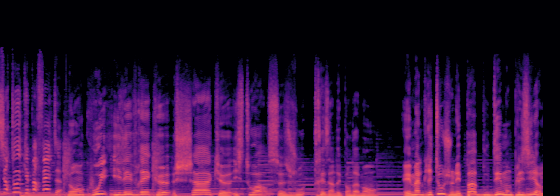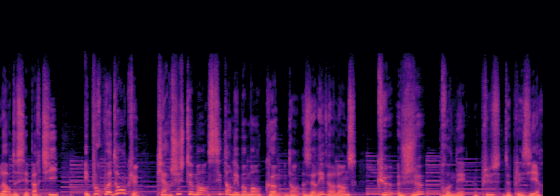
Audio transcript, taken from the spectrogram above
surtout qui est parfaite. Donc oui, il est vrai que chaque euh, histoire se joue très indépendamment. Et malgré tout, je n'ai pas boudé mon plaisir lors de ces parties. Et pourquoi donc? Car justement, c'est dans des moments comme dans The Riverlands que je prenais le plus de plaisir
